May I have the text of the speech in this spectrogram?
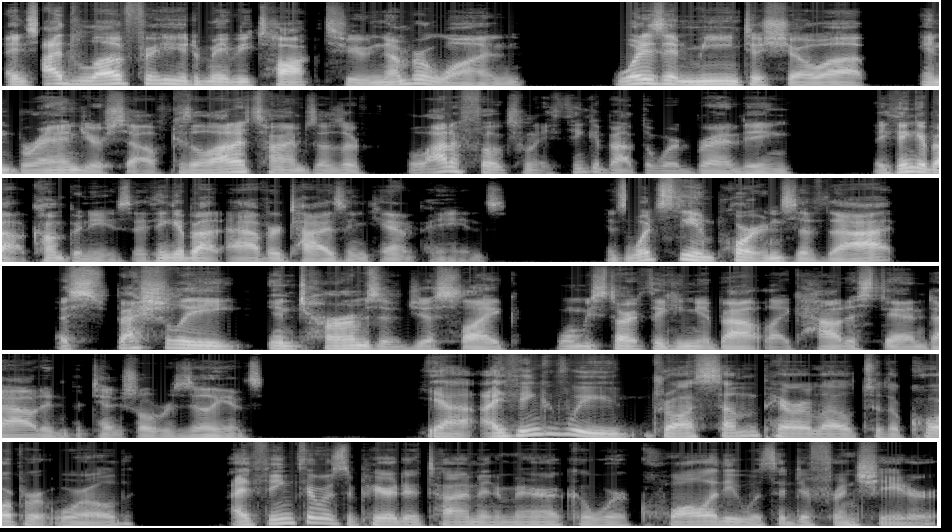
And I'd love for you to maybe talk to number one, what does it mean to show up and brand yourself? Because a lot of times, those are a lot of folks, when they think about the word branding, they think about companies, they think about advertising campaigns. And so what's the importance of that, especially in terms of just like when we start thinking about like how to stand out in potential resilience? Yeah, I think if we draw some parallel to the corporate world, I think there was a period of time in America where quality was a differentiator.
